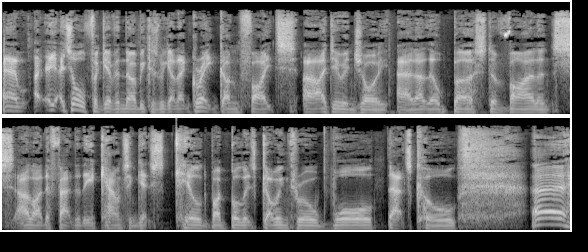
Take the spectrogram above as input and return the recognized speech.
Uh, it's all forgiven though because we got that great gunfight. Uh, I do enjoy uh, that little burst of violence. I like the fact that the accountant gets killed by bullets going through a wall. That's cool. Uh,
